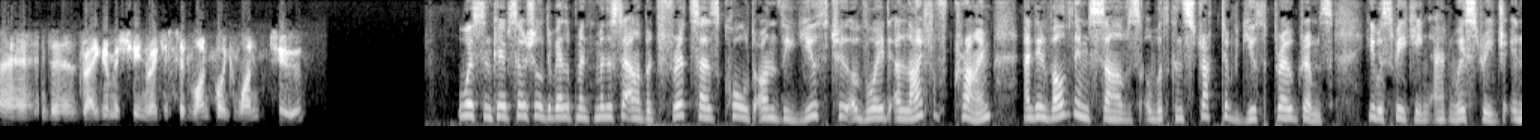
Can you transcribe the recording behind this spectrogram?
and a Draeger machine registered 1.12 Western Cape Social Development Minister Albert Fritz has called on the youth to avoid a life of crime and involve themselves with constructive youth programs. He was speaking at Westridge in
